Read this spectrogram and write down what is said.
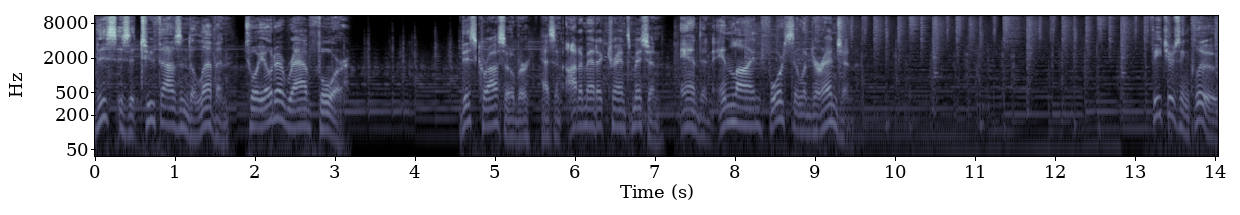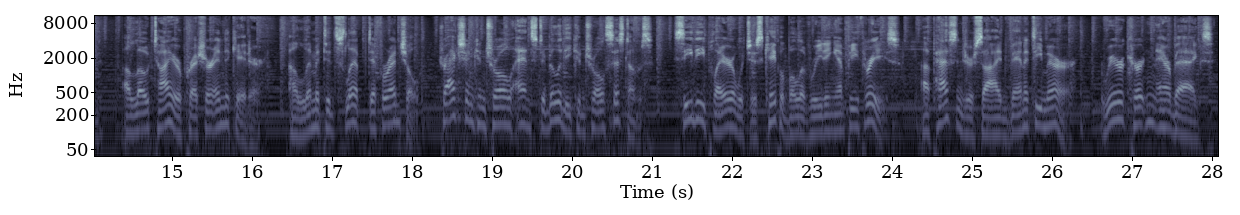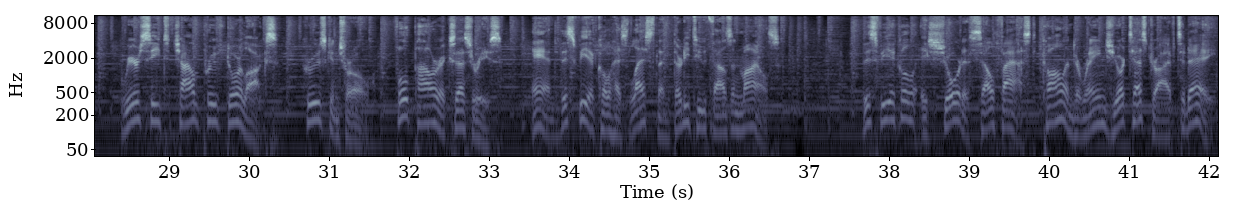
This is a 2011 Toyota RAV4. This crossover has an automatic transmission and an inline four-cylinder engine. Features include a low tire pressure indicator, a limited slip differential, traction control and stability control systems, CD player which is capable of reading MP3s, a passenger side vanity mirror, rear curtain airbags, rear seat child-proof door locks, cruise control, full power accessories, and this vehicle has less than 32,000 miles. This vehicle is sure to sell fast. Call and arrange your test drive today.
